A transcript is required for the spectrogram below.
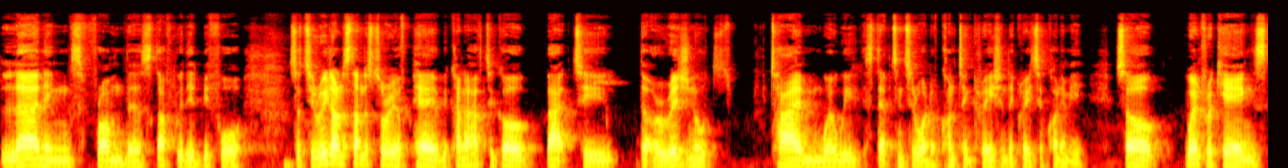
learnings from the stuff we did before. So to really understand the story of Peerr, we kind of have to go back to the original time where we stepped into the world of content creation, the creative economy. So went for King's,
